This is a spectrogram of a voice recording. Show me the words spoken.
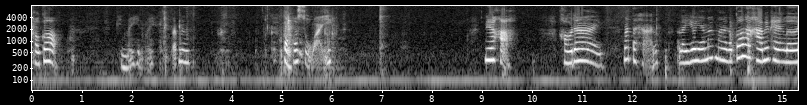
เขาก็ เห็นไหมเห็นไหมแป๊บนึงกล่องเขาสวย เนี่ยค่ะ เขาได้มาตรฐานอะไรเยอะแยะมากมาย แล้วก็ราคาไม่แพงเลย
